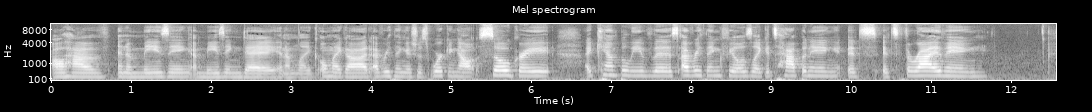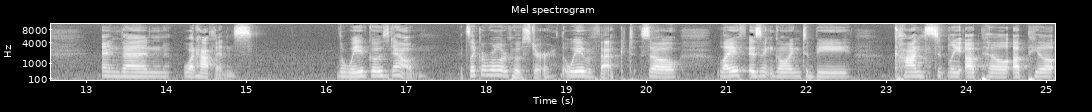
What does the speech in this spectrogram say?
I'll have an amazing, amazing day, and I'm like, oh my God, everything is just working out so great. I can't believe this. Everything feels like it's happening. It's it's thriving. And then what happens? The wave goes down. It's like a roller coaster, the wave effect. So life isn't going to be constantly uphill, uphill,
